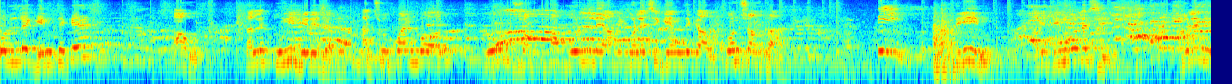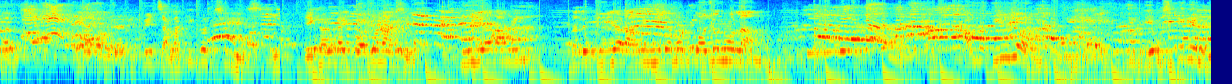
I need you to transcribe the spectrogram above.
বললে গেম থেকে আউট তাহলে তুমি হেরে যাবে। আচ্ছা উপায়ন বল কোন সংখ্যা বললে আমি বলেছি গেম থেকে আউট কোন সংখ্যা? তিন। আমি তিন বলেছি? বলিনি তো তুই চালাকি করছিস? এখানটায় কজন আছে? তুই আর আমি? তাহলে তুই আর আমি মিলে মোট কজন হলাম? আমরা তিনজন? তুই গেম শিখে গেলি?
